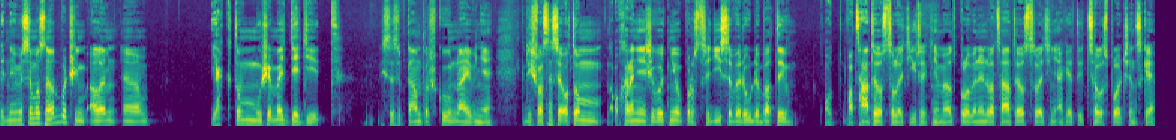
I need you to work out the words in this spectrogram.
Teď nevím, jestli moc neodbočím, ale uh, jak to můžeme dědit, když se zeptám trošku naivně, když vlastně se o tom ochraně životního prostředí se vedou debaty od 20. století, řekněme, od poloviny 20. století, nějaké ty celospolečenské,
